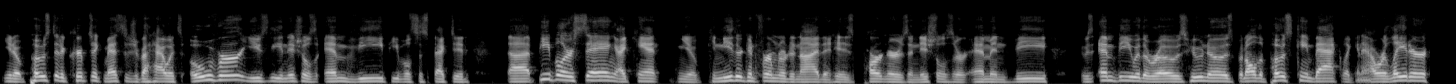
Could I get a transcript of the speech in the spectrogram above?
you know, posted a cryptic message about how it's over, used the initials MV, people suspected. Uh, people are saying, I can't, you know, can neither confirm nor deny that his partner's initials are M and V. It was MV with a rose, who knows? But all the posts came back like an hour later.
